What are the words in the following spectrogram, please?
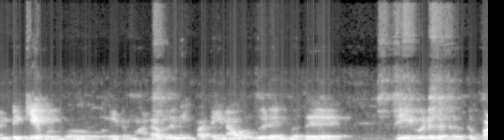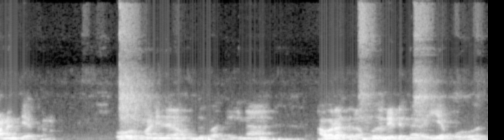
நம்பிக்கையை கொடுக்கும் ஒரு இடம். அதாவது நீங்கள் பார்த்தீங்கன்னா ஒரு வீடு என்பது நீங்கள் வீடு கட்டுறதுக்கு பணம் சேர்க்கணும். இப்போது ஒரு மனிதனை வந்து பார்த்தீங்கன்னா அவர் அதில் முதலீடு நிறைய போடுவார்.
